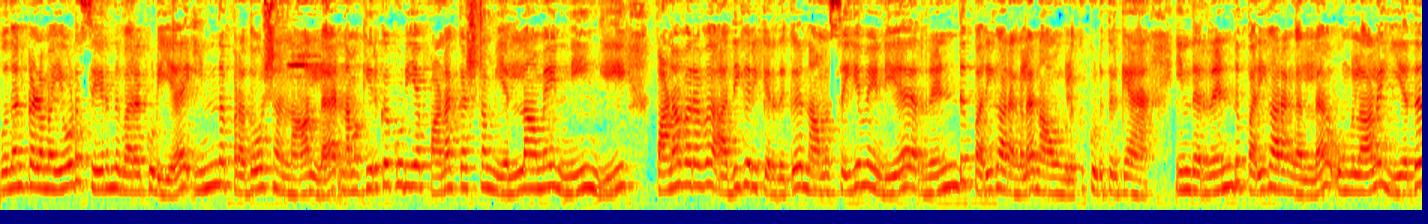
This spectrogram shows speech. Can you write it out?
புதன்கிழமையோட சேர்ந்து வரக்கூடிய இந்த பிரதோஷ நாள்ல நமக்கு இருக்கக்கூடிய பண கஷ்டம் எல்லாமே நீங்கி பணவரவு அதிகரிக்கிறதுக்கு நாம செய்ய வேண்டிய ரெண்டு பரிகாரங்களை நான் உங்களுக்கு கொடுத்துருக்கேன். இந்த ரெண்டு பரிகாரங்கள்ல உங்களால எதை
